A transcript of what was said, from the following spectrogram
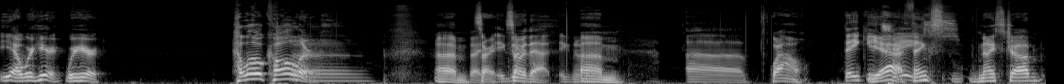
yeah. We're here. We're here. Hello, caller. um, Right, sorry. ignore sorry. that. Ignore Um, that. Uh, wow. thank you, Yeah. Chase. Thanks. Nice job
